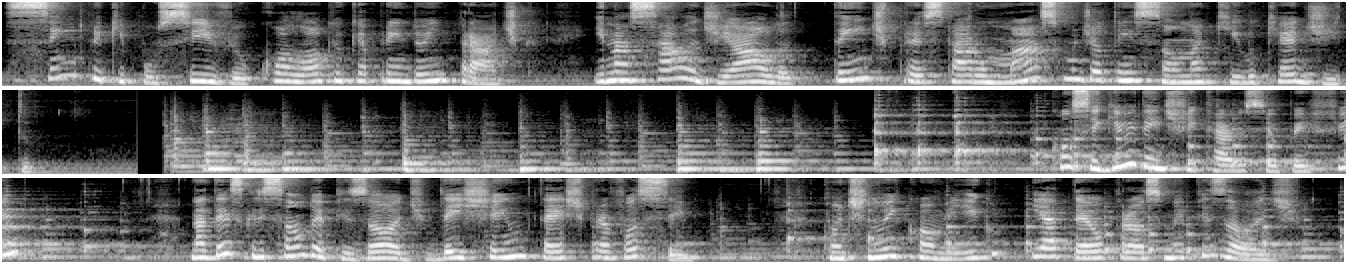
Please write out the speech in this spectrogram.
sempre que possível, coloque o que aprendeu em prática e na sala de aula tente prestar o máximo de atenção naquilo que é dito. Conseguiu identificar o seu perfil? Na descrição do episódio deixei um teste para você. Continue comigo e até o próximo episódio.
